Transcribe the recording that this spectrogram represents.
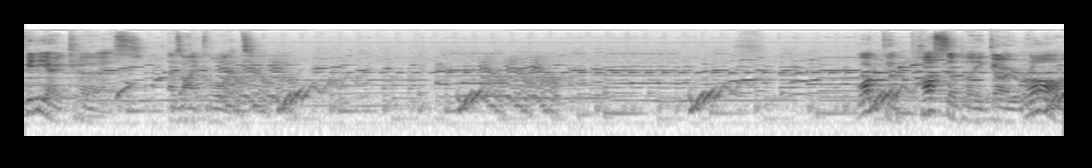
video curse, as I call it, what could possibly go wrong?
